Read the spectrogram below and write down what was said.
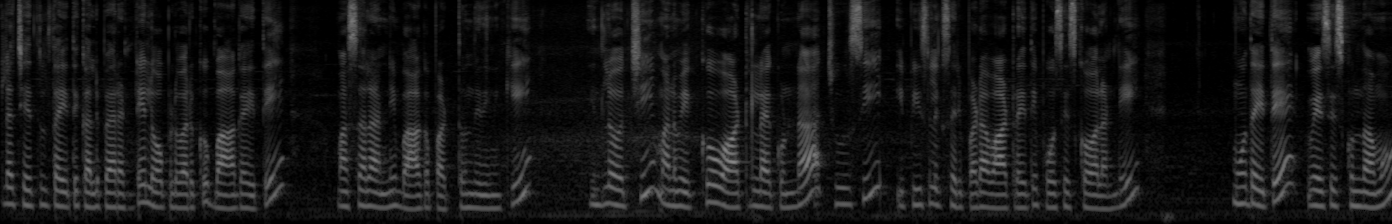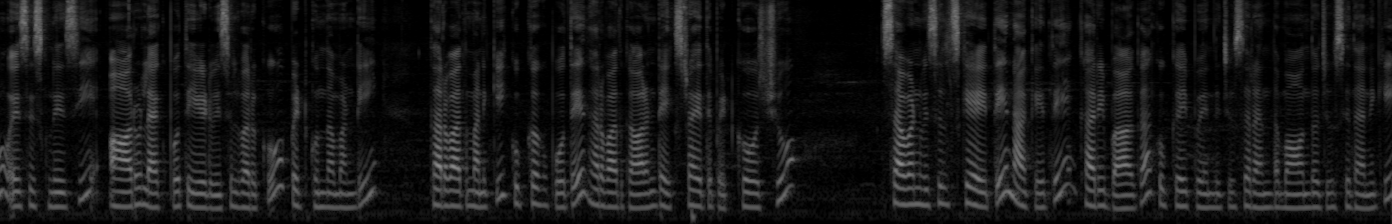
ఇలా చేతులతో అయితే కలిపారంటే లోపల వరకు బాగా అయితే మసాలా అన్నీ బాగా పడుతుంది దీనికి. ఇందులో వచ్చి మనం ఎక్కువ వాటర్ లేకుండా చూసి ఈ పీసులకు సరిపడా వాటర్ అయితే పోసేసుకోవాలండి. మూత అయితే వేసేసుకుందాము. వేసేసుకునేసి ఆరు లేకపోతే ఏడు విసుల వరకు పెట్టుకుందామండి. తర్వాత మనకి కుక్కకపోతే తర్వాత కావాలంటే ఎక్స్ట్రా అయితే పెట్టుకోవచ్చు. సెవెన్ విసిల్స్కే అయితే నాకైతే కర్రీ బాగా కుక్ అయిపోయింది. చూసారు ఎంత బాగుందో చూసేదానికి.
